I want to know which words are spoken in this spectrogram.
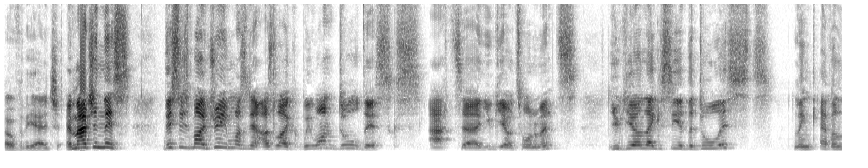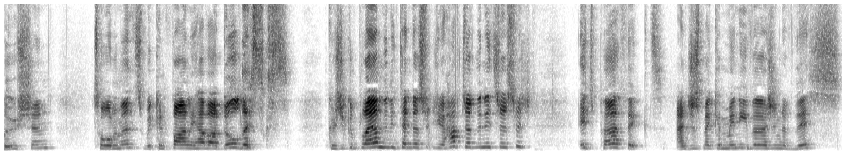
over the edge. Imagine this. This is my dream, wasn't it? I was like, we want duel disks at uh, Yu-Gi-Oh! tournaments. Yu-Gi-Oh! Legacy of the Duelists, Link Evolution tournaments. We can finally have our duel disks. Because you can play on the Nintendo Switch. You have to have the Nintendo Switch. It's perfect. And just make a mini version of this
